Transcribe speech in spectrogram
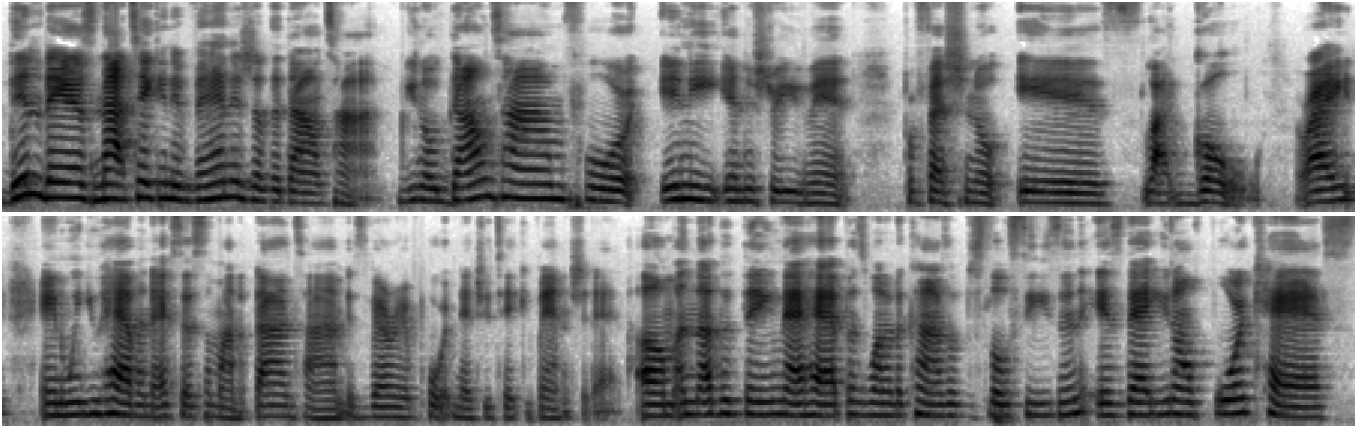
Then there's not taking advantage of the downtime. You know, downtime for any industry event professional is like gold right? And when you have an excess amount of downtime, it's very important that you take advantage of that. Um, another thing that happens, one of the kinds of the slow season, is that you don't forecast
